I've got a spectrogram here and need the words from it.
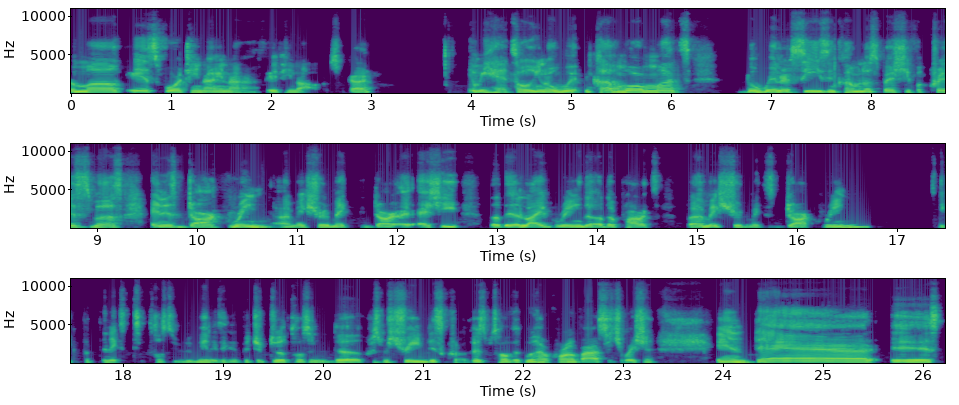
The mug is $14.99, $15. Okay. And we had so you know a couple more months the winter season coming up, especially for Christmas, and it's dark green. I make sure to make dark. Actually, the, the light green, the other products, but I make sure to make this dark green you can put the next close to me. Take a picture to close to the Christmas tree. This Christmas we'll have a coronavirus situation, and that is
